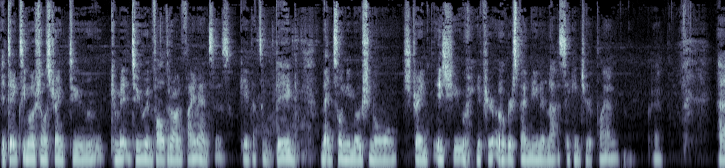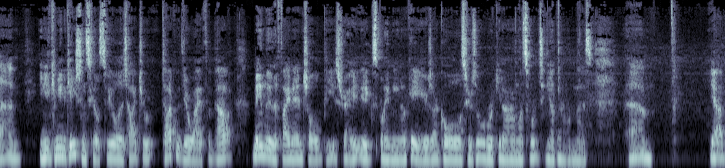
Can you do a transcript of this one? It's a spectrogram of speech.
it takes emotional strength to commit to and follow through on finances. Okay, that's a big mental and emotional strength issue if you're overspending or not sticking to your plan. Um, you need communication skills to be able to talk to talk with your wife about mainly the financial piece, right? Explaining, okay, here's our goals, here's what we're working on, let's work together on this. Um, yeah,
